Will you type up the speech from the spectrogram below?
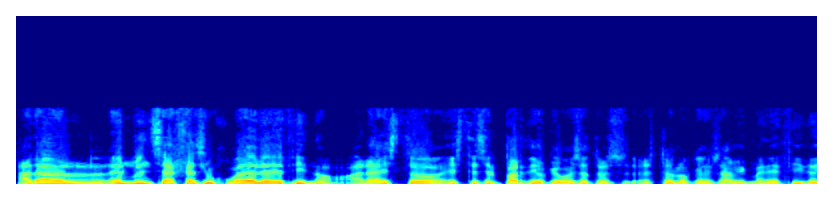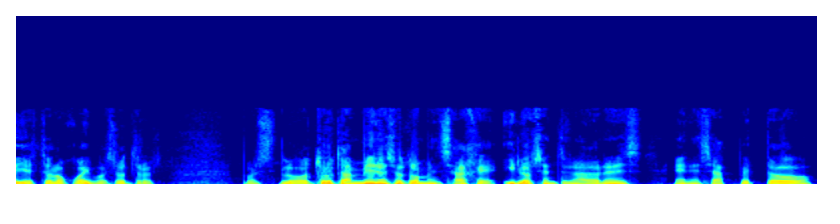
ha dado el, el mensaje a sus jugadores de decir, no, ahora esto, este es el partido que vosotros, esto es lo que os habéis merecido y esto lo jugáis vosotros. Pues lo otro también es otro mensaje. Y los entrenadores en ese aspecto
